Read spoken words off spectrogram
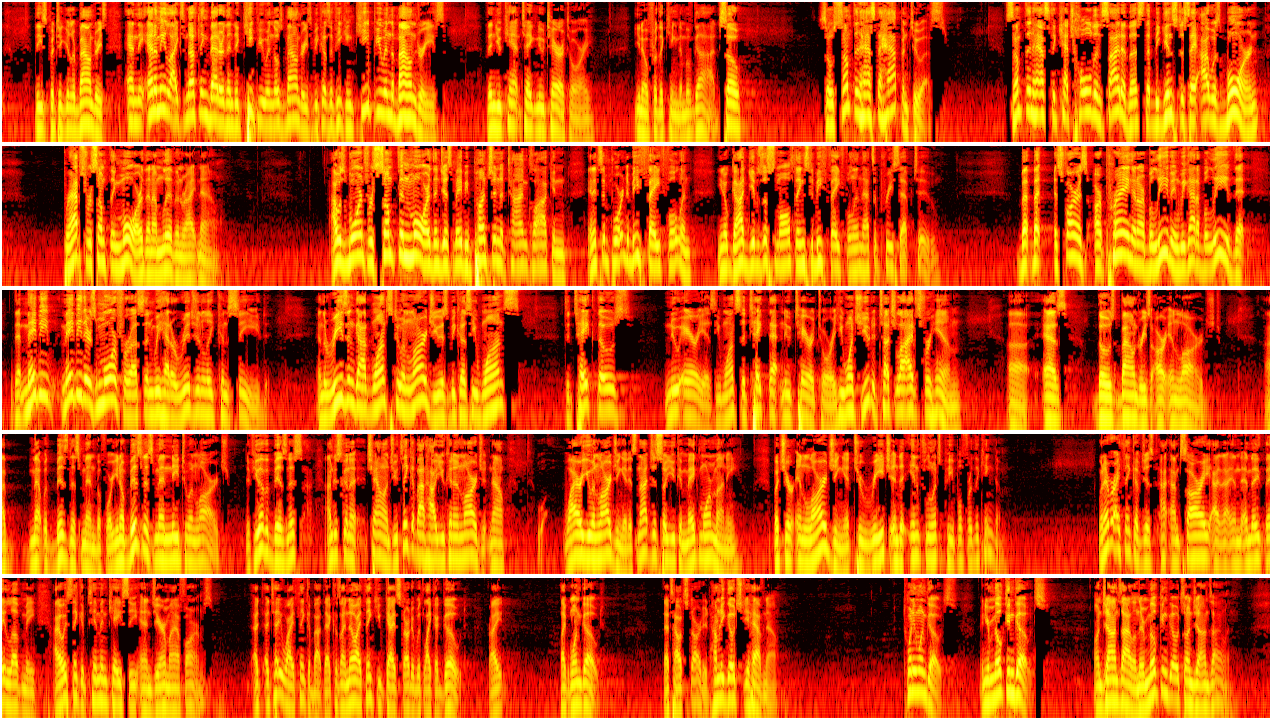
these particular boundaries. And the enemy likes nothing better than to keep you in those boundaries because if he can keep you in the boundaries, then you can't take new territory you know, for the kingdom of God. So, so something has to happen to us. Something has to catch hold inside of us that begins to say, I was born perhaps for something more than I'm living right now. I was born for something more than just maybe punching a time clock and and it's important to be faithful and you know God gives us small things to be faithful in that's a precept too. But but as far as our praying and our believing, we got to believe that that maybe, maybe there's more for us than we had originally conceived. And the reason God wants to enlarge you is because He wants to take those new areas. He wants to take that new territory. He wants you to touch lives for Him uh, as those boundaries are enlarged. I've met with businessmen before. You know, businessmen need to enlarge. If you have a business, I'm just going to challenge you. Think about how you can enlarge it. Now, why are you enlarging it? It's not just so you can make more money, but you're enlarging it to reach and to influence people for the kingdom. Whenever I think of just, I, am sorry, I, and, and they, they love me, I always think of Tim and Casey and Jeremiah Farms. I, I tell you why I think about that, because I know I think you guys started with like a goat, right? Like one goat. That's how it started. How many goats do you have now? 21 goats. And you're milking goats on John's Island. They're milking goats on John's Island.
